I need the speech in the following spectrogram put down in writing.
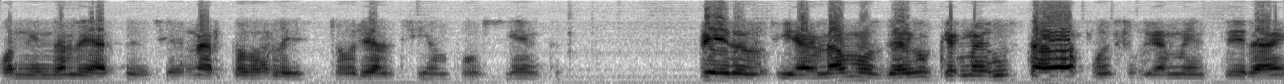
poniéndole atención a toda la historia al 100%. Pero si hablamos de algo que me gustaba, pues obviamente era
